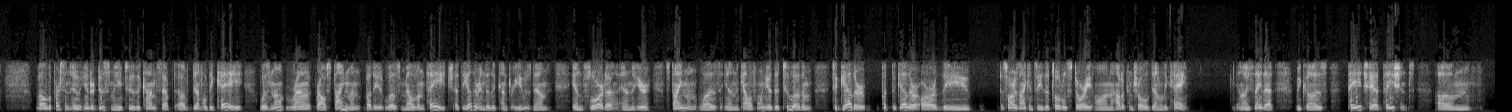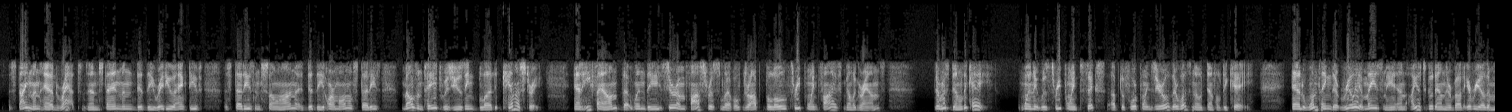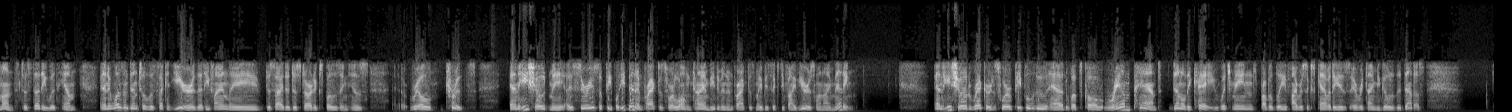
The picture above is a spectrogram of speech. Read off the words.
Well, the person who introduced me to the concept of dental decay was not Ralph Steinman, but it was Melvin Page at the other end of the country. He was down in Florida, and here Steinman was in California. The two of them together, put together, are the, as far as I can see, the total story on how to control dental decay. And I say that because Page had patients. Um, Steinman had rats, and Steinman did the radioactive studies and so on, uh, did the hormonal studies. Melvin Page was using blood chemistry. And he found that when the serum phosphorus level dropped below 3.5 milligrams, there was dental decay. When it was 3.6 up to 4.0, there was no dental decay. And one thing that really amazed me, and I used to go down there about every other month to study with him, and it wasn't until the second year that he finally decided to start exposing his uh, real truths. And he showed me a series of people. He'd been in practice for a long time. He'd been in practice maybe 65 years when I met him. And he showed records where people who had what's called rampant dental decay, which means probably five or six cavities every time you go to the dentist.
